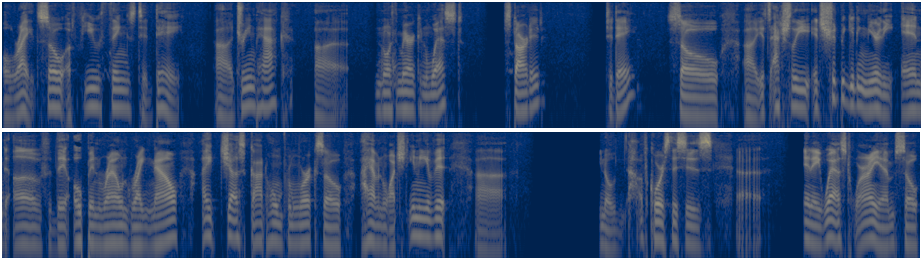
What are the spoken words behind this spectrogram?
All right, so a few things today. Uh, DreamHack uh, North American West started today. So uh, it's actually it should be getting near the end of the open round right now. I just got home from work, so I haven't watched any of it. Uh, you know, of course, this is uh, NA West where I am, so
